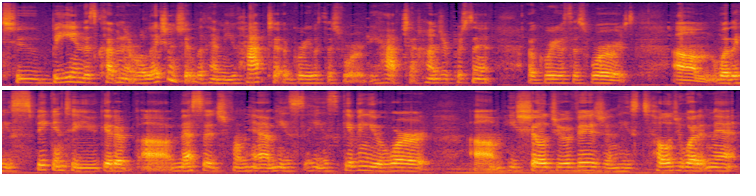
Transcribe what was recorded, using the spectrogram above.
to be in this covenant relationship with him. You have to agree with his word. You have to 100% agree with his words. Um, whether he's speaking to you, get a uh, message from him, he's, he's giving you a word, um, he showed you a vision, he's told you what it meant,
